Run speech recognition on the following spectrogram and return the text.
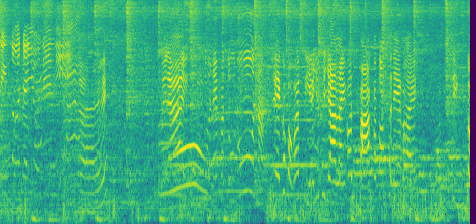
สิงโตจะอยู่ในนี้ไหน ไม่ได้ อยู่ในประตูนู่นน่ะ เจเขาบอกว่าเสียอยู่ทยาไลออนพาร์คก็ต้องแสดงอะไร สิงโต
